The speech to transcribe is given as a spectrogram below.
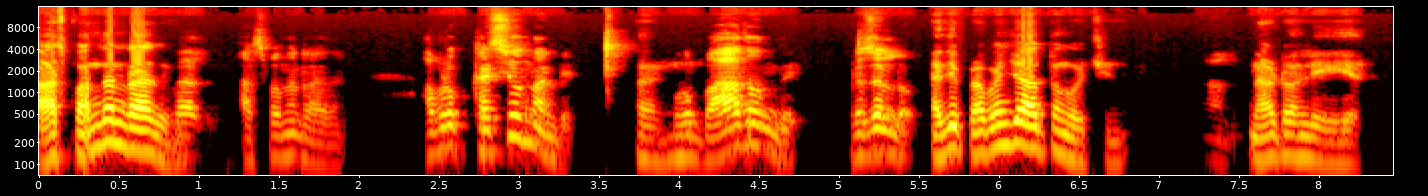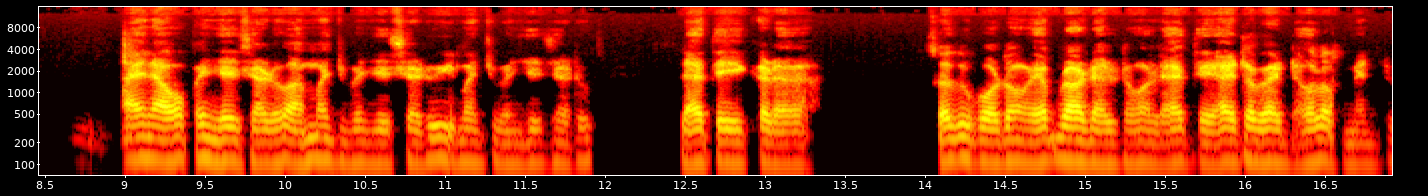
ఆ స్పందన రాదు. రాదు. ఆ స్పందన రాదండి. అప్పుడు కసి ఉందండి. ఒక బాధ ఉంది. ప్రజల్లో. అది ప్రపంచవ్యాప్తంగా వచ్చింది. Not only year. ఆయన ఆ పని చేశాడు ఆ మంచి పని చేశాడు ఈ మంచి పని చేశాడు. లేకపోతే ఇక్కడ చదువుకోవడం అబ్రాడ్ వెళ్ళటం లేకపోతే హైదరాబాద్ డెవలప్మెంట్.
